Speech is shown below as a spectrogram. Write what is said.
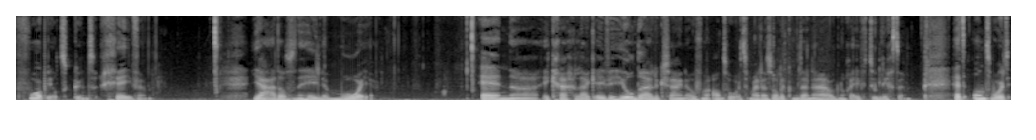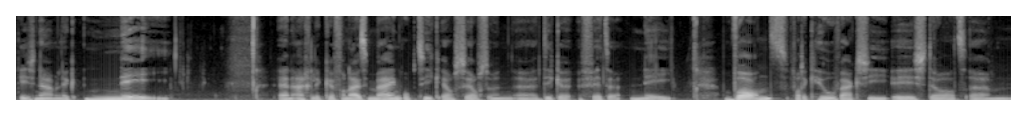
voorbeeld kunt geven. Ja, dat is een hele mooie. En uh, ik ga gelijk even heel duidelijk zijn over mijn antwoord, maar dan zal ik hem daarna ook nog even toelichten. Het antwoord is namelijk nee. En eigenlijk uh, vanuit mijn optiek zelfs een uh, dikke, vette nee. Want wat ik heel vaak zie is dat um,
